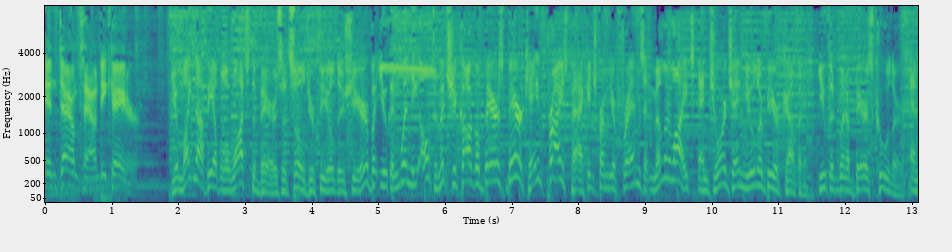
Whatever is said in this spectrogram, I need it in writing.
in downtown Decatur. Decatur. You might not be able to watch the Bears at Soldier Field this year, but you can win the ultimate Chicago Bears Bear Cave prize package from your friends at Miller Lights and George A. Mueller Beer Company. You could win a Bears cooler and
